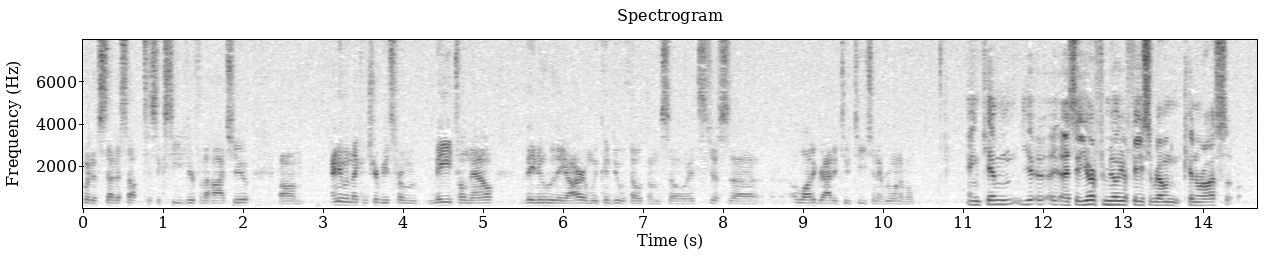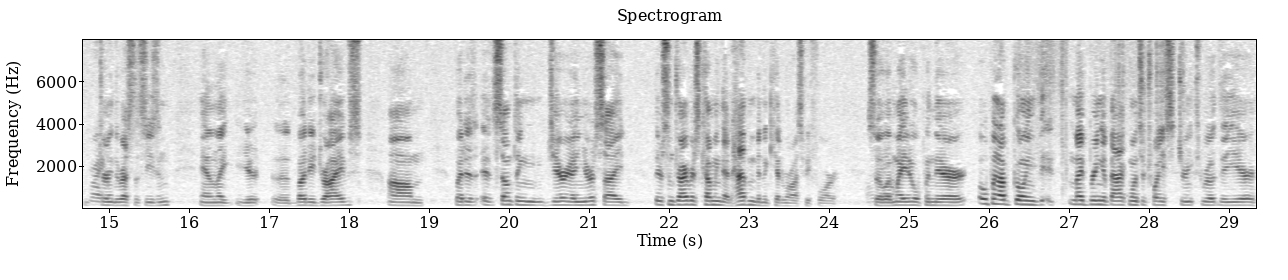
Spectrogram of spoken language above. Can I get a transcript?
but have set us up to succeed here for the hot shoe. Um, anyone that contributes from May till now, they knew who they are, and we couldn't do without them. So it's just uh, a lot of gratitude to each and every one of them. And Kim, you, I say you're a familiar face around Kinross Right. during the rest of the season, and like your uh, buddy drives. Um, but it's, it's something, Jerry, on your side. There's some drivers coming that haven't been to Kinross before, so yeah. it might open their open up going. It might bring it back once or twice during throughout the year,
